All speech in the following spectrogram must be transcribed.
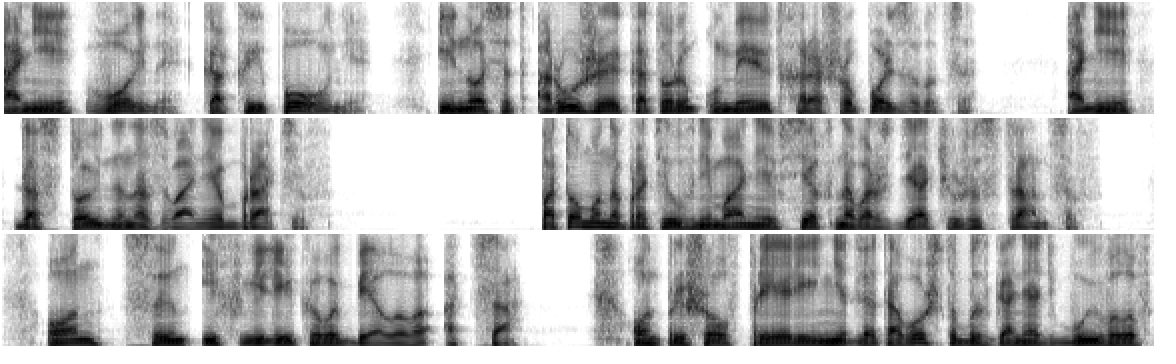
Они воины, как и поуни, и носят оружие, которым умеют хорошо пользоваться. Они достойны названия братьев. Потом он обратил внимание всех на вождя чужестранцев. Он — сын их великого белого отца. Он пришел в прерии не для того, чтобы сгонять буйволов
